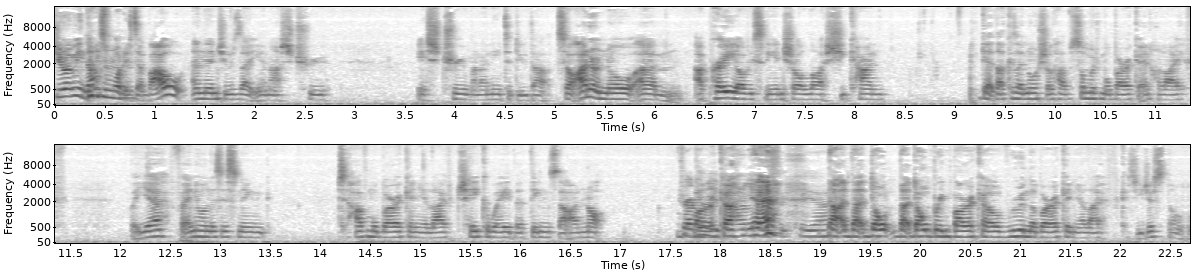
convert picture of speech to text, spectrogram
do you know what I mean? That's what Mhm. it's about. And then she was like, Yeah, that's true. It's true, man. I need to do that. So I don't know. Um, I pray, obviously, inshallah, she can get that because I know she'll have so much more barakah in her life. But yeah, for anyone that's listening, to have more barakah in your life, take away the things that are not Dragging you down, yeah, yeah. that that don't that don't bring Baraka or ruin the Baraka in your life because you just don't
